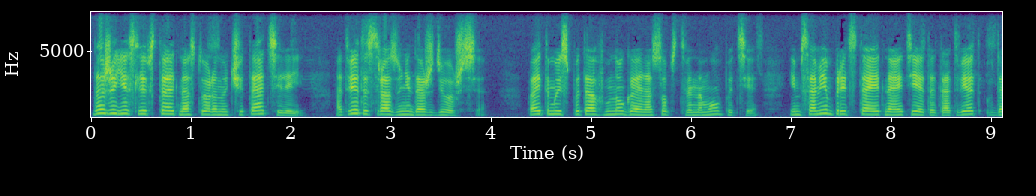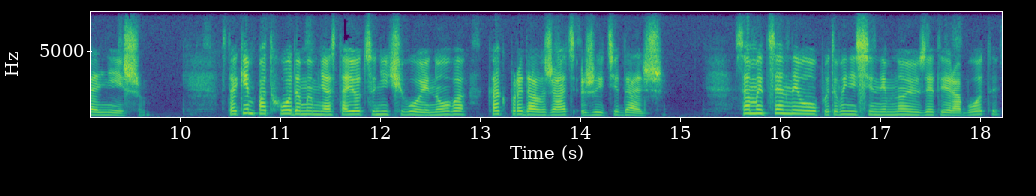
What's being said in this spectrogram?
Даже если встать на сторону читателей, ответа сразу не дождешься. Поэтому, испытав многое на собственном опыте, им самим предстоит найти этот ответ в дальнейшем. С таким подходом им не остается ничего иного, как продолжать жить и дальше. Самый ценный опыт, вынесенный мною из этой работы,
